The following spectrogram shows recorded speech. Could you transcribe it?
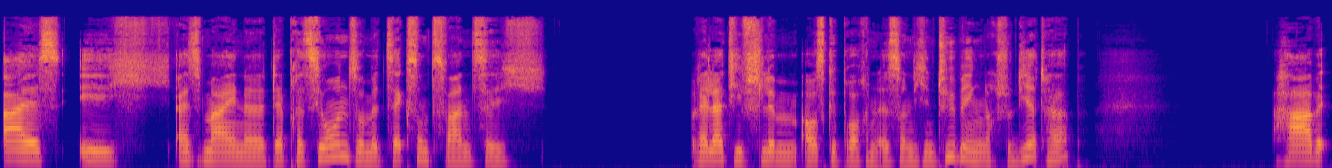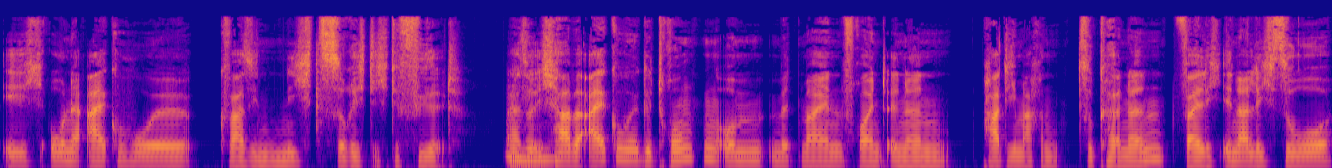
als ich, als meine Depression so mit 26 relativ schlimm ausgebrochen ist und ich in Tübingen noch studiert habe, habe ich ohne Alkohol quasi nichts so richtig gefühlt. Also Mhm. ich habe Alkohol getrunken, um mit meinen Freundinnen Party machen zu können, weil ich innerlich so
